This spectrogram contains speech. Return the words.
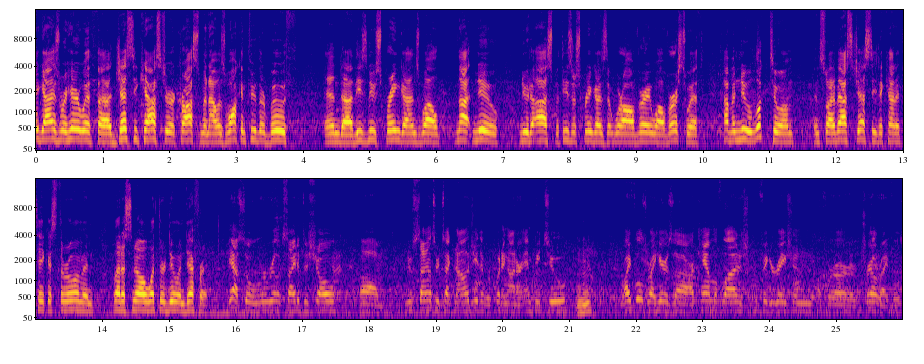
Hey guys, we're here with uh, Jesse Castor at Crosman. I was walking through their booth and uh, these new spring guns, well, not new, new to us, but these are spring guns that we're all very well versed with, have a new look to them. And so I've asked Jesse to kind of take us through them and let us know what they're doing different. Yeah, so we're real excited to show um, new silencer technology that we're putting on our NP2 Mm-hmm. rifles. Right here is uh, our camouflage configuration for our trail rifles.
